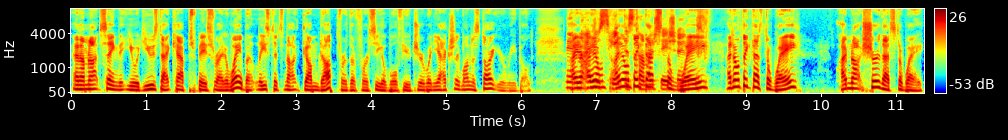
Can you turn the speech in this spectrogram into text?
And I'm not saying that you would use that cap space right away, but at least it's not gummed up for the foreseeable future when you actually want to start your rebuild. Man, I just don't. I don't think that's the way. I don't think that's the way. I'm not sure that's the way,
